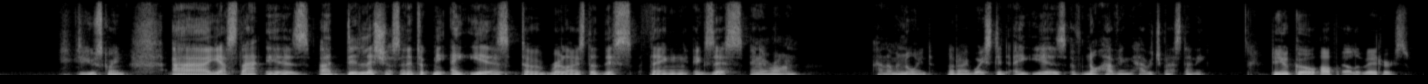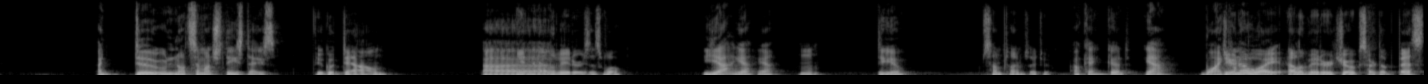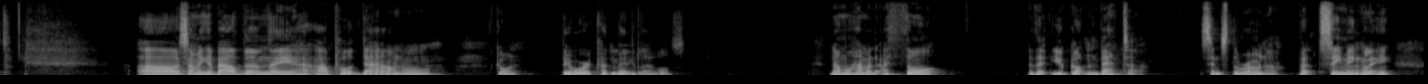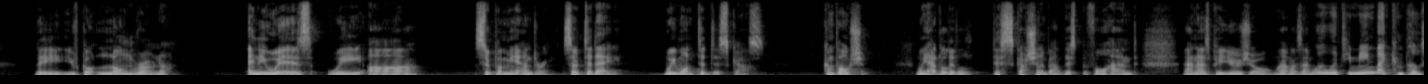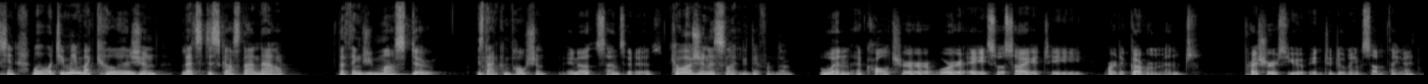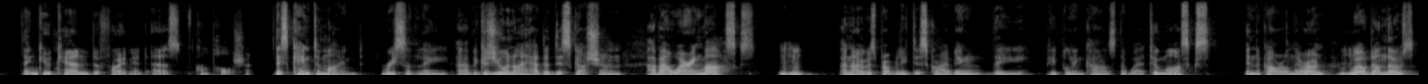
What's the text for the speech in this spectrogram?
Do you scream? Uh, yes, that is uh, delicious. And it took me eight years to realize that this thing exists in Iran. And I'm annoyed that I wasted eight years of not having Havij Bastani. Do you go up elevators? I do, not so much these days. Do you go down Uh, in elevators as well? Yeah, yeah, yeah. Hmm. Do you? Sometimes I do. Okay, good. Yeah. Why? Do you know why elevator jokes are the best? Oh, something about them. They up or down or go on. They work on many levels. Now, Mohammed, I thought that you'd gotten better since the Rona, but seemingly the you've got long Rona. Anyways, we are super meandering. So today we want to discuss compulsion. We had a little discussion about this beforehand, and as per usual, man was like, "Well, what do you mean by compulsion? Well, what do you mean by coercion?" Let's discuss that now. The things you must do is that compulsion. In a sense, it is. Coercion is slightly different, though. When a culture or a society or the government pressures you into doing something, I think you can define it as compulsion. This came to mind recently uh, because you and I had a discussion about wearing masks. Mm-hmm. And I was probably describing the people in cars that wear two masks in the car on their own. Well done, those.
